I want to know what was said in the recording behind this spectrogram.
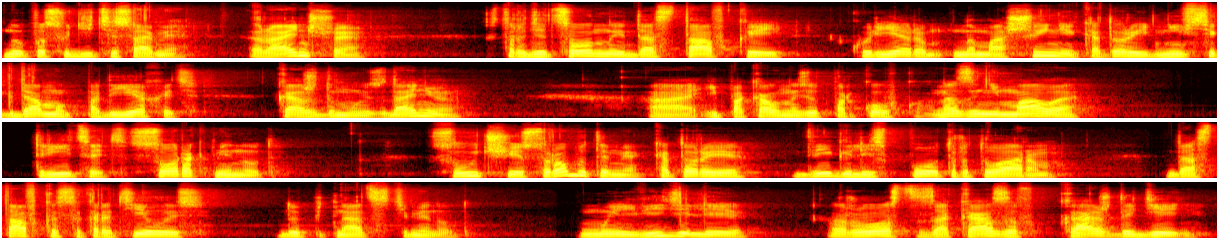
Ну, посудите сами. Раньше с традиционной доставкой курьером на машине, который не всегда мог подъехать к каждому зданию, а, и пока он найдет парковку, она занимала 30-40 минут. В случае с роботами, которые двигались по тротуарам, доставка сократилась до 15 минут. Мы видели рост заказов каждый день.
